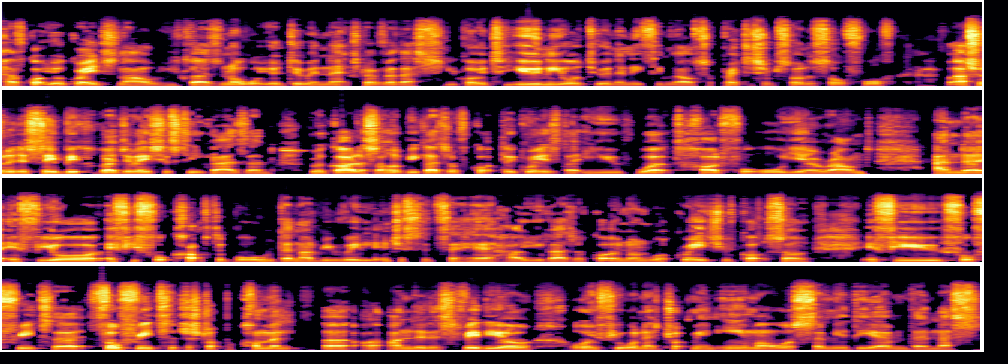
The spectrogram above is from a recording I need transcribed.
have got your grades now. You guys know what you're doing next, whether that's you going to uni or doing anything else, apprenticeship, so on and so forth. But I to just say big congratulations to you guys. And regardless, I hope you guys have got the grades that you've worked hard for all year round. And uh, if you're if you feel comfortable, then I'd be really interested to hear how you guys have gotten on, what grades you've got. So if you feel free to feel free to just drop a comment uh, under this video or if you want to drop me an email or send me a DM, then that's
